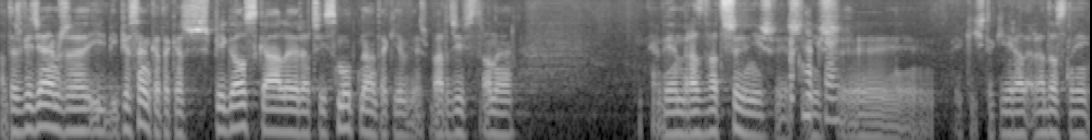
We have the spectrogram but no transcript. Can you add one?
A też wiedziałem, że i, i piosenka taka szpiegowska, ale raczej smutna, takie wiesz, bardziej w stronę, ja wiem, raz, dwa, trzy niż, wiesz, niż Okej. y, jakiejś takiej ra, radosnej,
